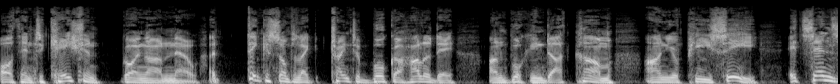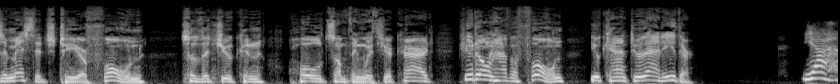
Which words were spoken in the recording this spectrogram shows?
authentication going on now. I think of something like trying to book a holiday on booking.com on your PC. It sends a message to your phone so that you can hold something with your card. If you don't have a phone, you can't do that either. Yeah,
